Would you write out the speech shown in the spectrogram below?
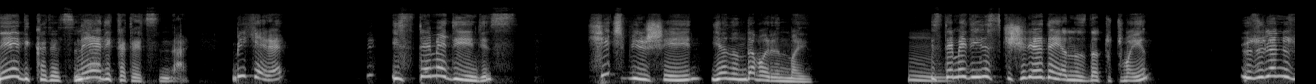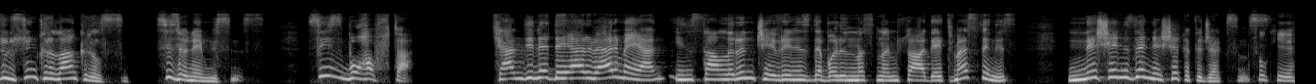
Neye dikkat etsinler? Neye dikkat etsinler? Bir kere istemediğiniz hiçbir şeyin yanında barınmayın. Hmm. İstemediğiniz kişileri de yanınızda tutmayın. Üzülen üzülsün, kırılan kırılsın. Siz önemlisiniz. Siz bu hafta kendine değer vermeyen insanların çevrenizde barınmasına müsaade etmezseniz neşenize neşe katacaksınız Çok iyi.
